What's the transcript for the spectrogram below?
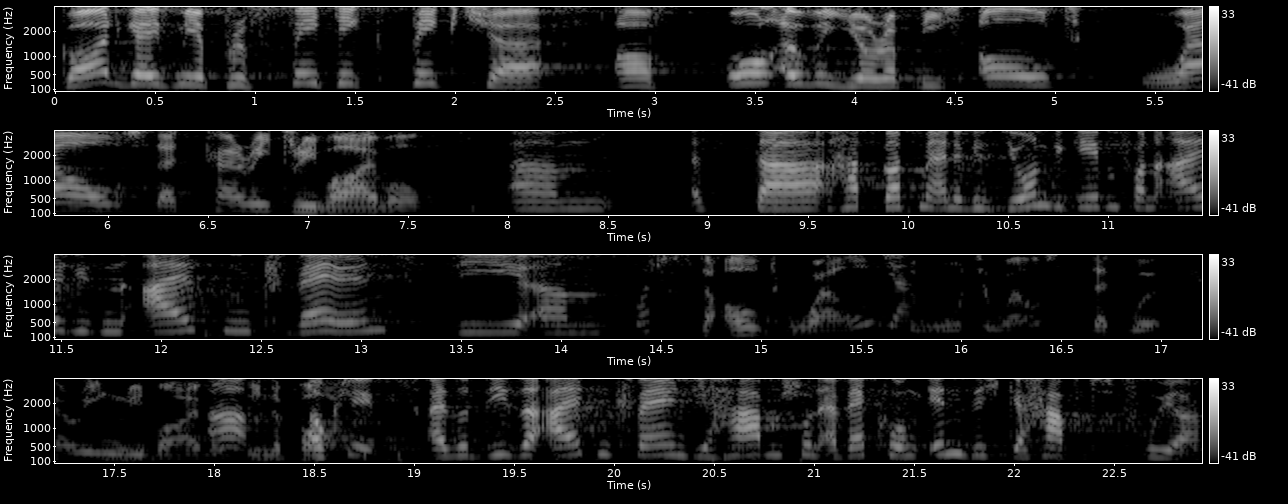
God gave me a prophetic picture of all over Europe these old wells that carried revival. ähm, es, da hat Gott mir eine Vision gegeben von all diesen alten Quellen, die. Ähm, what? The old wells, Yeah. the water wells that were carrying revival Ah, in the past. okay, also diese alten Quellen, die haben schon Erweckung in sich gehabt früher.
